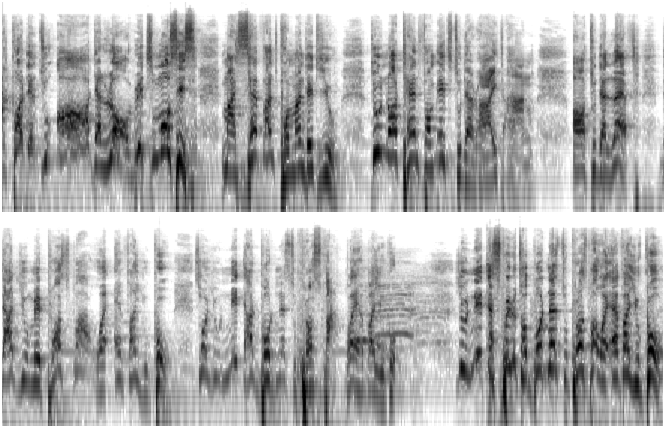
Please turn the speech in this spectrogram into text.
according to all the law which Moses, my servant, commanded you. Do not turn from it to the right hand or to the left, that you may prosper wherever you go. So you need that boldness to prosper wherever you go. You need the spirit of boldness to prosper wherever you go.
